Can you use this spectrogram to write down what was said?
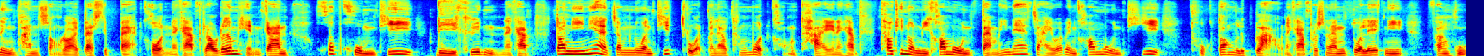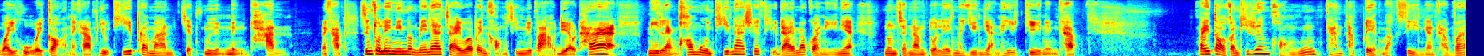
1,288 คนนะครับเราเริ่มเห็นการควบคุมที่ดีขึ้นนะครับตอนนี้เนี่ยจำนวนที่ตรวจไปแล้วทั้งหมดของไทยนะครับเท่าที่นนมีข้อมูลแต่ไม่แน่ใจว่าเป็นข้อมูลที่ถูกต้องหรือเปล่านะครับ เพราะฉะนั้นตัวเลขนี้ฟังหูไว้หูไว้ก่อนนะครับอยู่ที่ประมาณ 71,000นะครับซึ่งตัวเลขนี้นนไม่แน่ใจว่าเป็นของจริงหรือเปล่า เดี๋ยวถ้ามีแหล่งข้อมูลที่น่าเชื่อถือได้มากกว่านี้เนี่ยนนจะนำตัวเลขมายืนยันให้อีกทีหนึ่งครับ ไปต่อกันที่เรื่องของการอัปเดตวัคซีนกันครับว่า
